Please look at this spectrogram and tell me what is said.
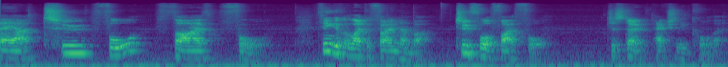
They are 2454. Think of it like a phone number 2454. Just don't actually call that.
